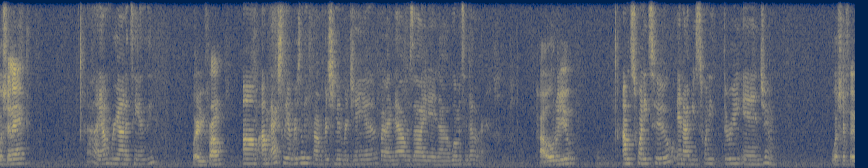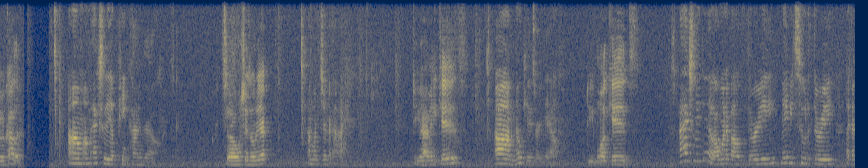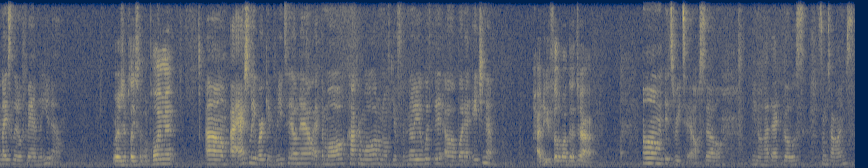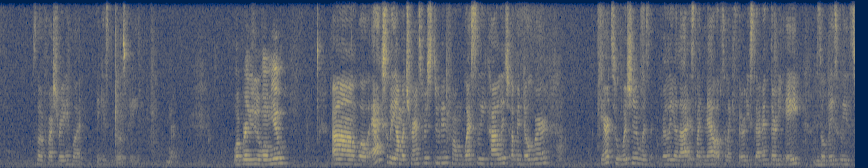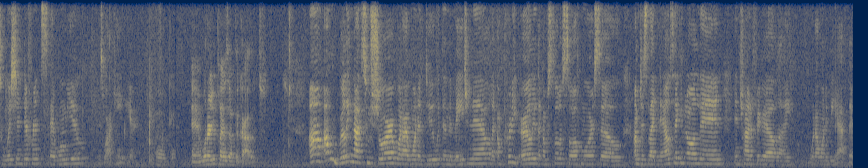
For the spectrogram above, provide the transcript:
What's your name? Hi, I'm Brianna Tansey. Where are you from? Um, I'm actually originally from Richmond, Virginia, but I now reside in uh, Wilmington, Delaware. How old are you? I'm 22 and I'll be 23 in June. What's your favorite color? Um, I'm actually a pink kind of girl. So, what's your zodiac? I'm a Gemini. Do you have any kids? Um, no kids right now. Do you want kids? I actually do. I want about three, maybe two to three, like a nice little family, you know. Where's your place of employment? Um, I actually work in retail now at the mall, Concord Mall. I don't know if you're familiar with it, uh, but at H&M. How do you feel about that job? Um, it's retail, so you know how that goes sometimes. It's a little frustrating, but it gets the bills paid. Right. What brings you to WMU? Um, well, actually, I'm a transfer student from Wesley College up in Dover. Their tuition was really a lot. It's like now up to like 37, 38. So basically, the tuition difference at WMU is why I came here. Okay. And what are your plans after college? Um, I'm really not too sure what I want to do within the major now. Like I'm pretty early, like I'm still a sophomore, so I'm just like now taking it all in and trying to figure out like what I want to be after.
